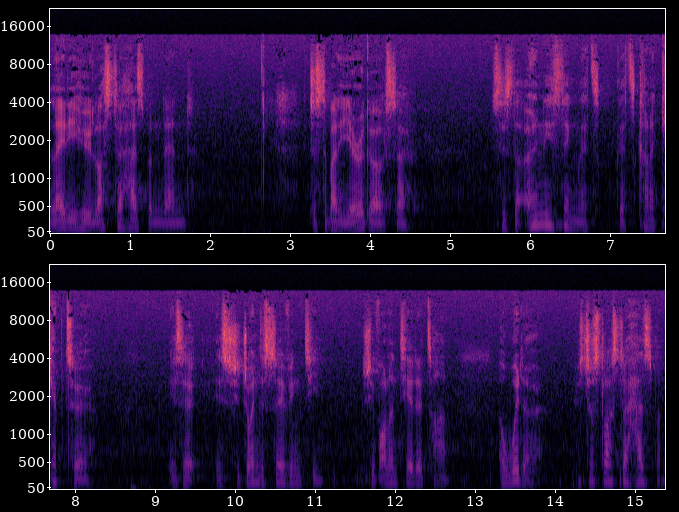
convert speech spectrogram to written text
A lady who lost her husband and just about a year ago or so says the only thing that's, that's kind of kept her is, her is she joined a serving team. She volunteered her time. A widow who's just lost her husband,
